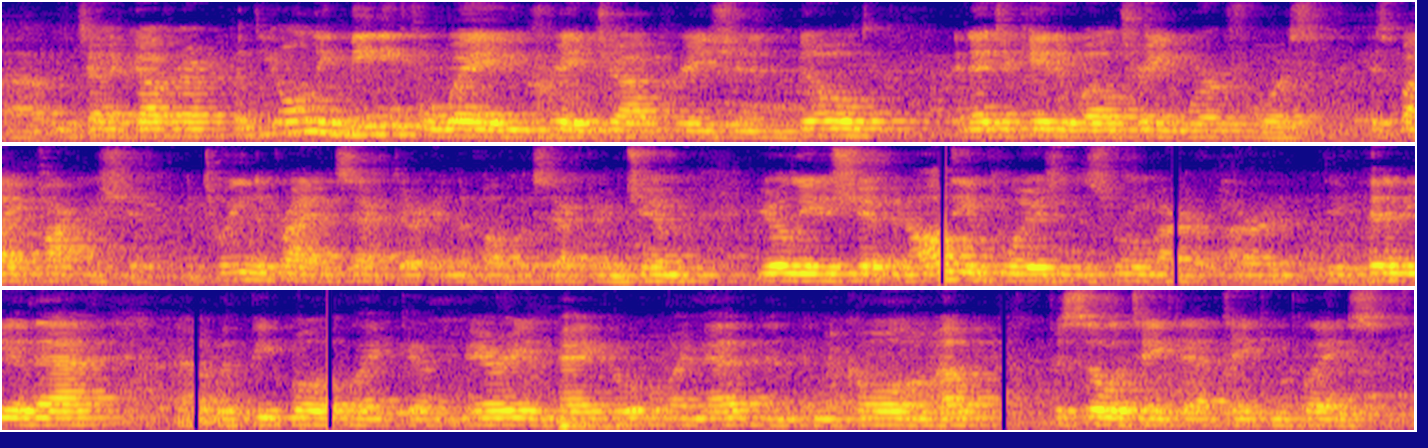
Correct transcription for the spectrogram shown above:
uh, lieutenant governor. But the only meaningful way you create job creation and build an educated, well-trained workforce is by partnership between the private sector and the public sector. And Jim, your leadership and all the employers in this room are, are the epitome of that, uh, with people like uh, Mary and Peg, who who I met, and and Nicole, who helped facilitate that taking place.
